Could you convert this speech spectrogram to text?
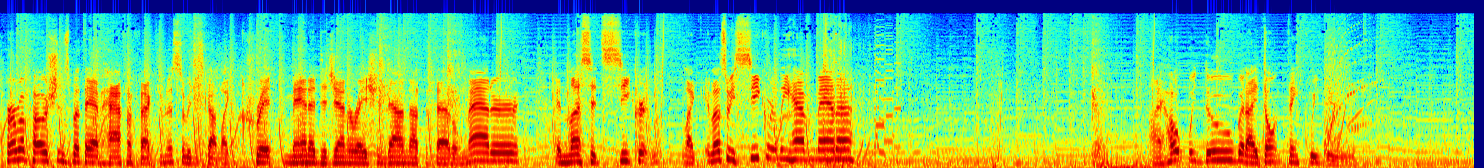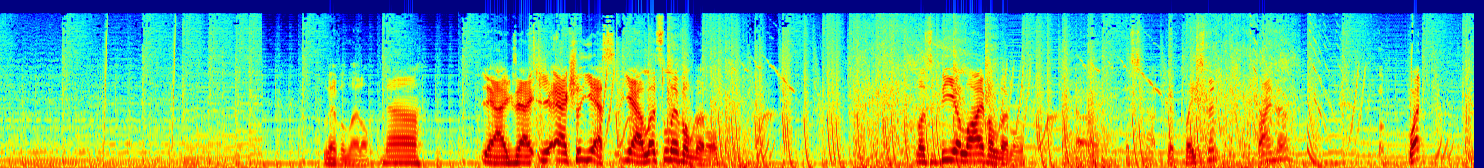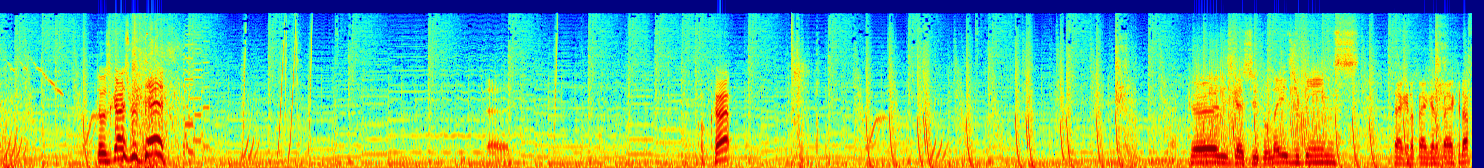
Perma potions, but they have half effectiveness, so we just got, like, crit mana degeneration down. Not that that'll matter. Unless it's secret, like, unless we secretly have mana. I hope we do, but I don't think we do. Live a little. Nah. Yeah, exactly. Actually, yes. Yeah, let's live a little. Let's be alive a little. Uh oh That's not good placement. Fine, though. What? Those guys were dead! Uh. Okay. Good. These guys do the laser beams. Back it up, back it up, back it up.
